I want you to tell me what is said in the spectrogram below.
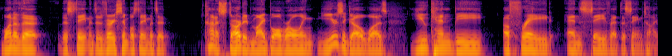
One of the the statements, a very simple statements that kind of started my ball rolling years ago was you can be afraid and safe at the same time.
